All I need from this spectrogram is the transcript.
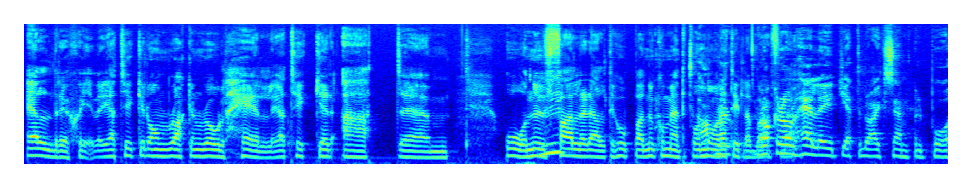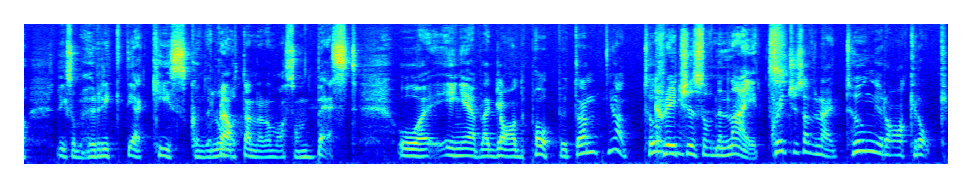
äldre skivor. Jag tycker om Rock'n'Roll Hell. Jag tycker att... ehm, Åh, nu faller det alltihopa. Nu kommer jag inte på Mm. Ja, några titlar bara Rock'n'Roll. Hell är ju ett jättebra exempel på liksom hur riktiga Kiss kunde Ja. låta när de var som bäst. Och ingen jävla glad pop, utan ja, tung... Creatures of the Night. Creatures of the Night, tung, rak rock.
